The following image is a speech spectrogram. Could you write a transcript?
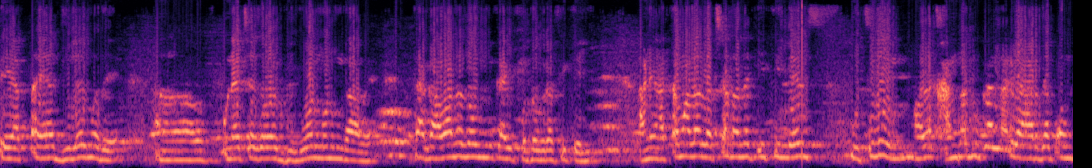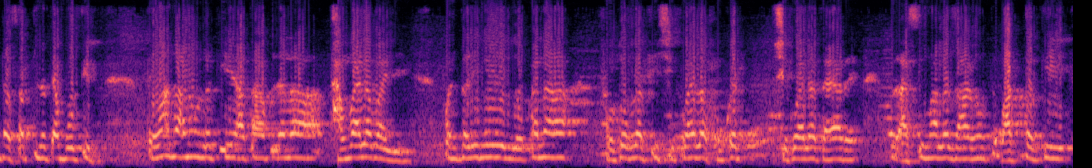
ते आता या जुलैमध्ये पुण्याच्या जवळ भिगवण म्हणून गाव आहे. त्या गावाला जाऊन मी काही फोटोग्राफी केली. आणि आता मला लक्षात आलं की ती लेन्स उचलून माझा खांदा दुखायला लागला अर्धा पाऊन तासातल्या त्या बोटीत. तेव्हा जाणवलं की आता आपल्याला थांबायला पाहिजे. पण तरी मी लोकांना फोटोग्राफी शिकवायला फुकट शिकवायला तयार आहे. अशी मला जाणवत वाटतं की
